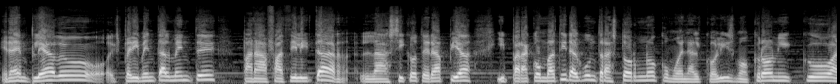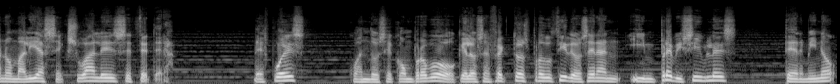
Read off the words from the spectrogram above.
Era empleado experimentalmente para facilitar la psicoterapia y para combatir algún trastorno como el alcoholismo crónico, anomalías sexuales, etc. Después, cuando se comprobó que los efectos producidos eran imprevisibles, terminó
